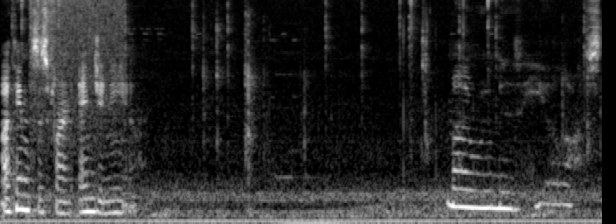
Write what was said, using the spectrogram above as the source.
I think this is for an engineer. My room is here. Lights.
